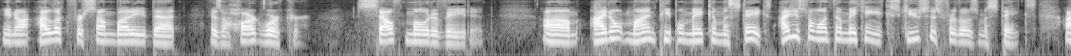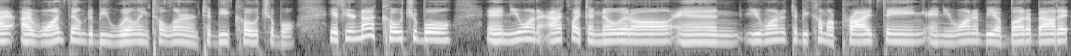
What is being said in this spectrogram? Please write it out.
You know, I look for somebody that is a hard worker, self motivated. Um, I don't mind people making mistakes. I just don't want them making excuses for those mistakes. I, I want them to be willing to learn, to be coachable. If you're not coachable and you want to act like a know it all and you want it to become a pride thing and you want to be a butt about it,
